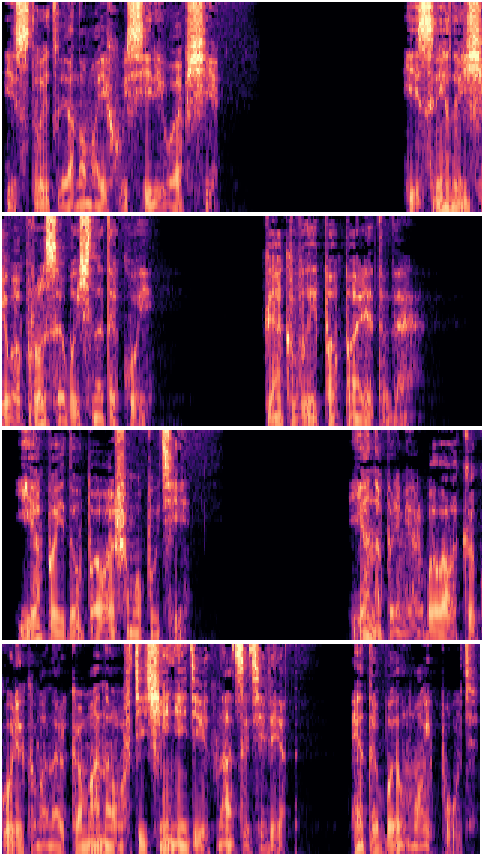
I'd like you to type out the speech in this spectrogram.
и стоит ли оно моих усилий вообще. И следующий вопрос обычно такой. Как вы попали туда? Я пойду по вашему пути. Я, например, был алкоголиком и наркоманом в течение 19 лет. Это был мой путь.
